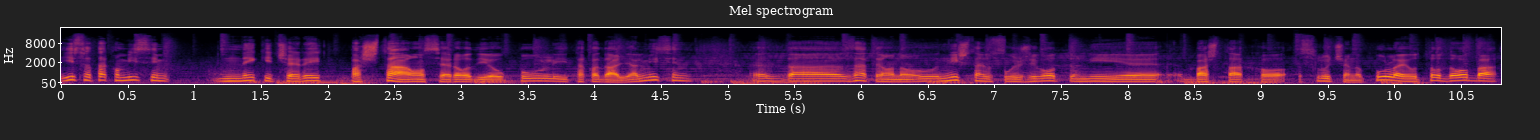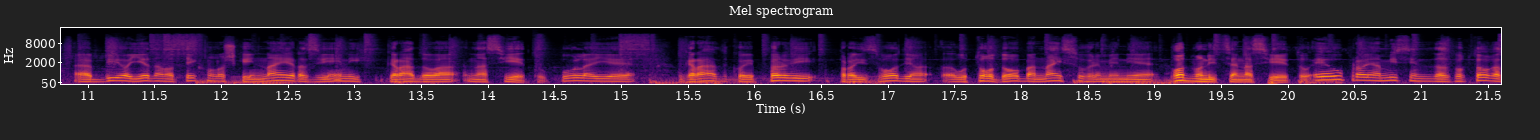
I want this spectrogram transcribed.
Isto tako mislim neki će reći pa šta, on se rodio u Puli i tako dalje, ali mislim da, znate ono, ništa u životu nije baš tako slučajno. Pula je u to doba e, bio jedan od tehnološki najrazvijenijih gradova na svijetu. Pula je grad koji je prvi proizvodio e, u to doba najsuvremenije podmornice na svijetu. E, upravo ja mislim da zbog toga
